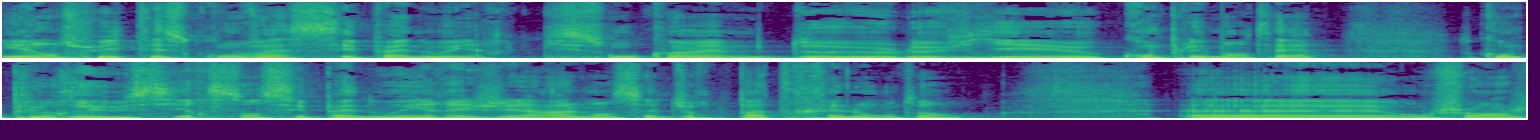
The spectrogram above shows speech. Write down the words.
Et ensuite, est-ce qu'on va s'épanouir? Qui sont quand même deux leviers euh, complémentaires. Qu'on peut réussir sans s'épanouir et généralement ça dure pas très longtemps. Euh, on change.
